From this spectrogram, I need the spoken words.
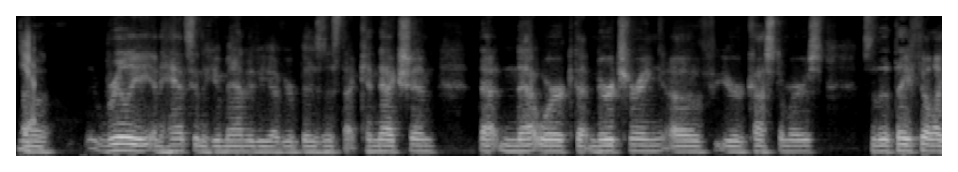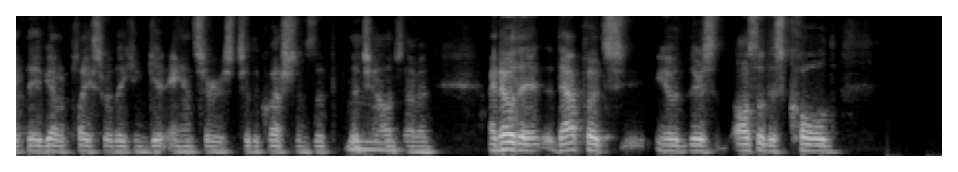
Yeah. of really enhancing the humanity of your business, that connection, that network, that nurturing of your customers so that they feel like they've got a place where they can get answers to the questions that, that Mm. challenge them. And I know that that puts, you know, there's also this cold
